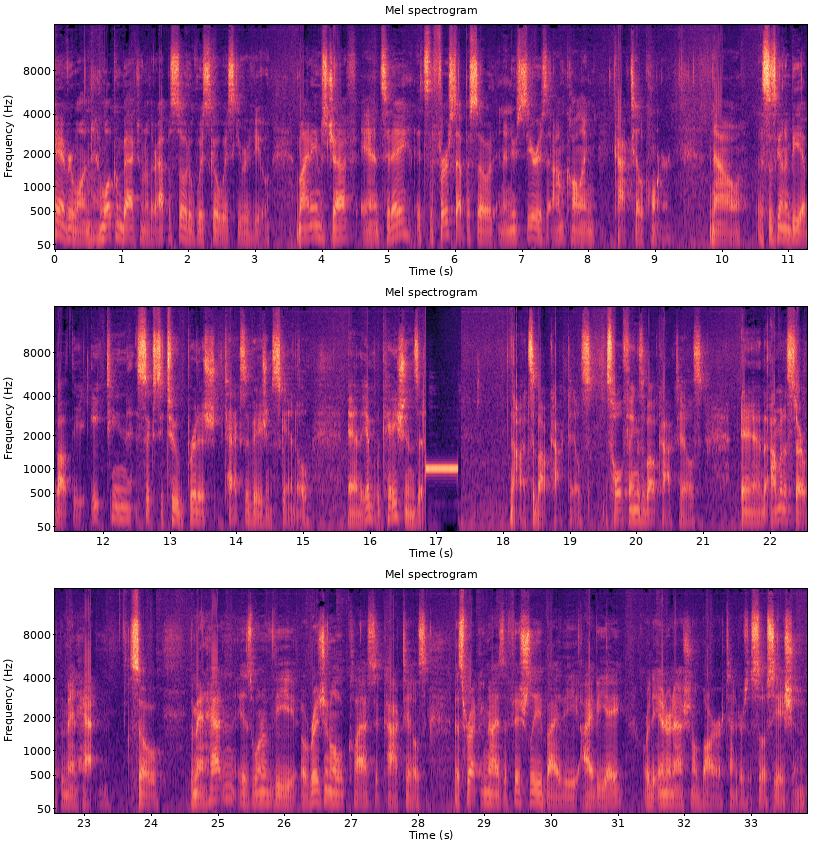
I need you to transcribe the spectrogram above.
Hey everyone, and welcome back to another episode of Wisco Whiskey Review. My name's Jeff, and today it's the first episode in a new series that I'm calling Cocktail Corner. Now, this is going to be about the 1862 British tax evasion scandal and the implications that. No, it's about cocktails. This whole thing is about cocktails, and I'm going to start with the Manhattan. So, the Manhattan is one of the original classic cocktails that's recognized officially by the IBA or the International Bartenders Association.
